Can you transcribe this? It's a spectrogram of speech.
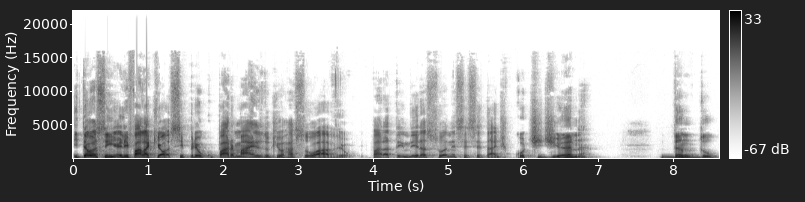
Então, assim, ele fala aqui, ó, se preocupar mais do que o razoável para atender a sua necessidade cotidiana, dando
